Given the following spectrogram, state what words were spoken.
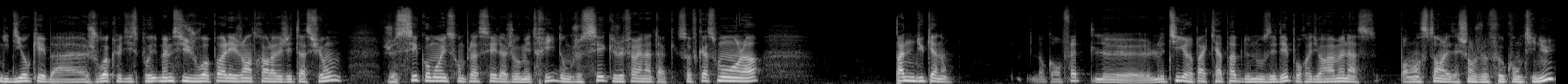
il dit Ok, bah, je vois que le dispositif, même si je vois pas les gens à travers la végétation, je sais comment ils sont placés, la géométrie, donc je sais que je vais faire une attaque. Sauf qu'à ce moment-là, panne du canon. Donc en fait, le, tigre n'est pas capable de nous aider pour réduire la menace. Pendant ce temps, les échanges de feu continuent.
